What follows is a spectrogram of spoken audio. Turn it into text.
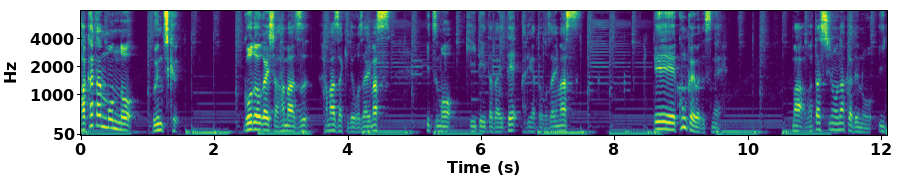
博多門のうんちく。合同会社ハマーズ浜崎でございます。いつも聞いていただいてありがとうございます、えー、今回はですねまあ私の中での一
